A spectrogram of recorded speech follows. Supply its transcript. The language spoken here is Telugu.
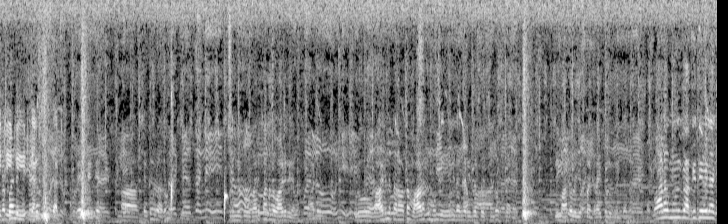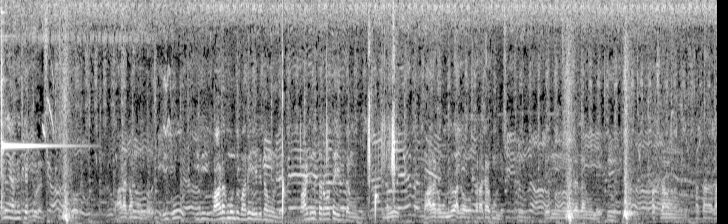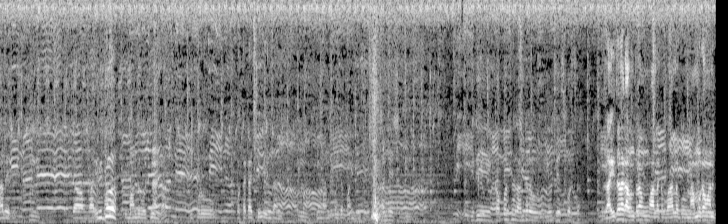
చెప్పండి శంకర్ గారు ఇప్పుడు మీకు వరి పంటలు వాడిరు కదా ఇప్పుడు వాడిన తర్వాత వాడక ముందు ఏ విధంగా రిజల్ట్ వచ్చిందో ఒకసారి మీ మాటలో చెప్పండి రైతులు వింటారు వాడక ముందుకు అగ్గి తెగులు వచ్చినాయి అన్ని చూడండి వాడక ముందు మీకు ఇది వాడక ముందు వరి ఏ విధంగా ఉండే? వాడిన తర్వాత ఏ విధంగా ఉండేది వాడక ముందు అది ఒక రకంగా ఉండే వేరే రకంగా ఉండే పచ్చదనం చక్కగా రాలేదు ఈ మందు కొట్టినాక ఇప్పుడు పుట్టకొచ్చింది తింటాను ఈ మందు కొంచెం పనిచేసింది. ఇది కంపల్సరీ అందరూ యూజ్ చేసుకోవచ్చా? రైతులకు అవసరం వాళ్ళకు వాళ్ళకు నమ్మకం అని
